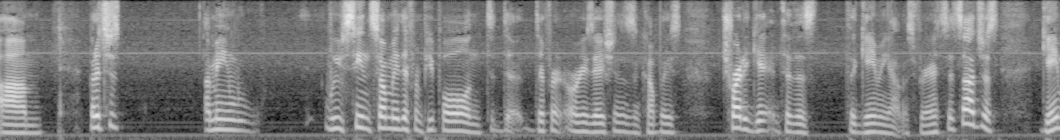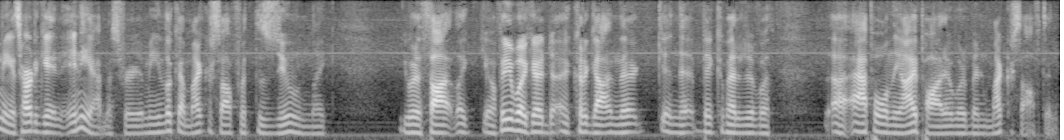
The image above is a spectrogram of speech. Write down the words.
um, but it's just, I mean, we've seen so many different people and t- different organizations and companies try to get into this the gaming atmosphere. It's it's not just gaming; it's hard to get in any atmosphere. I mean, you look at Microsoft with the Zune. Like, you would have thought, like you know, if anybody could uh, could have gotten there and been competitive with uh, Apple and the iPod, it would have been Microsoft, and,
